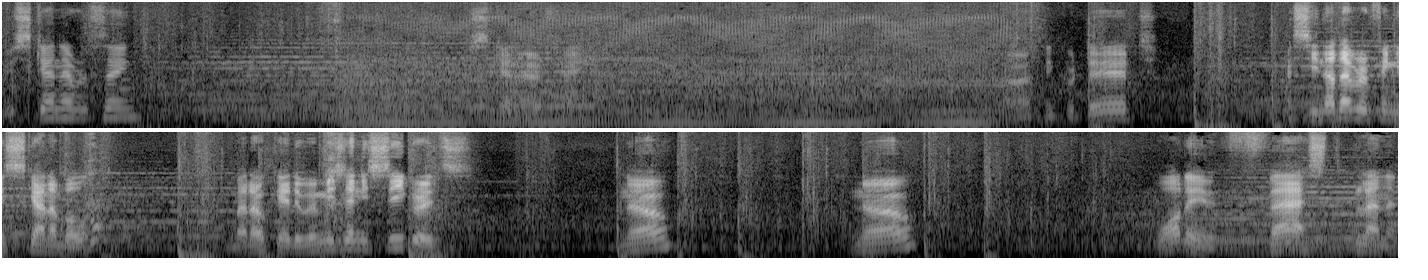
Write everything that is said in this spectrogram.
We scan everything? Scan everything. I think we did. I see not everything is scannable. But okay, did we miss any secrets? No? No? What a vast planet.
